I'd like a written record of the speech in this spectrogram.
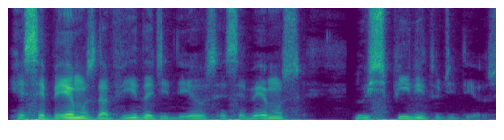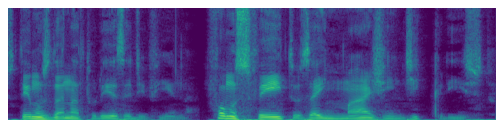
Recebemos da vida de Deus, recebemos do Espírito de Deus, temos da natureza divina. Fomos feitos à imagem de Cristo.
